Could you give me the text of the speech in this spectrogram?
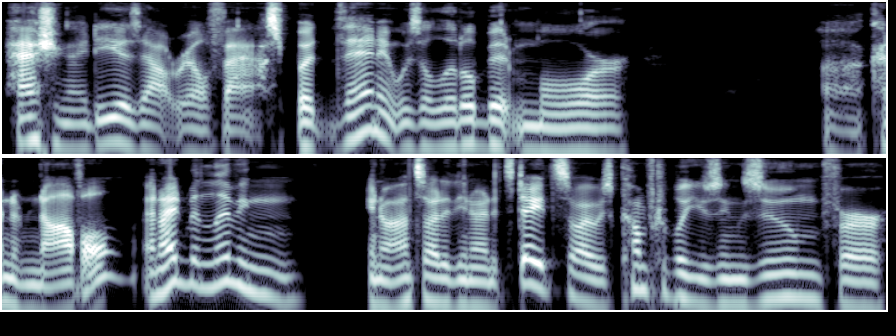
hashing ideas out real fast. But then it was a little bit more uh, kind of novel. And i'd been living you know, outside of the United States. So I was comfortable using Zoom for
